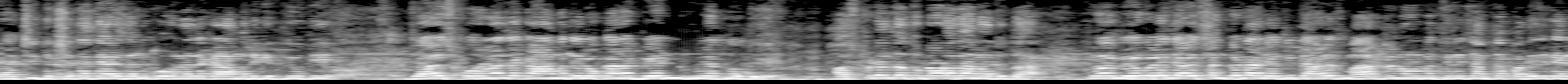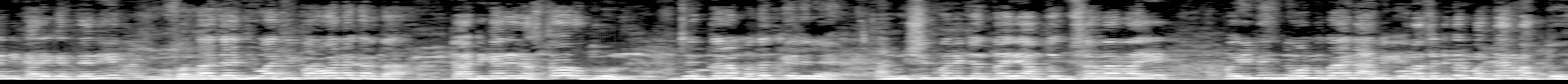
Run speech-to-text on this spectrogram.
याची दक्षता त्यावेळेस आम्ही कोरोनाच्या काळामध्ये घेतली होती. ज्यावेळेस कोरोनाच्या काळामध्ये लोकांना बेड मिळत नव्हते हॉस्पिटलचा तुटवडा जाणवत होता किंवा वेगवेगळे ज्यावेळेस संकट आले होते त्यावेळेस महाराष्ट्र नवनिर्माण सेनेच्या आमच्या पदाधिकाऱ्यांनी कार्यकर्त्यांनी स्वतःच्या जीवाची पर्वा न करता त्या ठिकाणी रस्त्यावर उतरून जनतेला मदत केलेली आहे. आणि निश्चितपणे जनता हे आमचं विसरणार नाही. पहिलीच निवडणूक आहे आणि आम्ही कोणासाठी तर मतदान मागतोय.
